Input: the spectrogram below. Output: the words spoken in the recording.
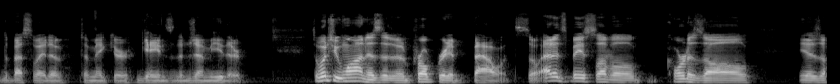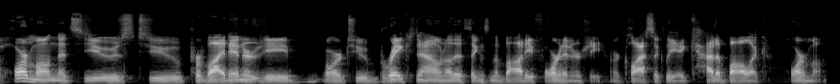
the best way to, to make your gains in the gym either. So, what you want is an appropriate balance. So, at its base level, cortisol is a hormone that's used to provide energy or to break down other things in the body for energy, or classically a catabolic hormone.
